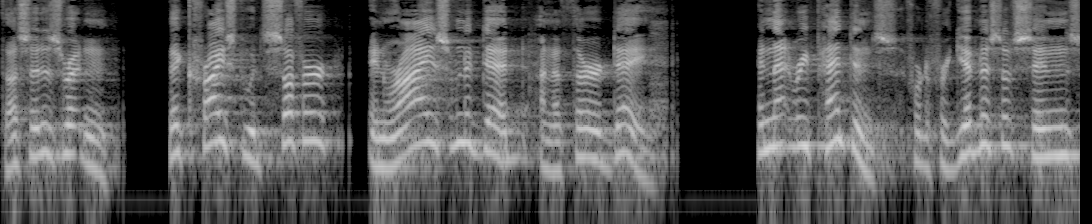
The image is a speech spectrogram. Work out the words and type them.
Thus it is written that Christ would suffer and rise from the dead on the third day and that repentance for the forgiveness of sins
